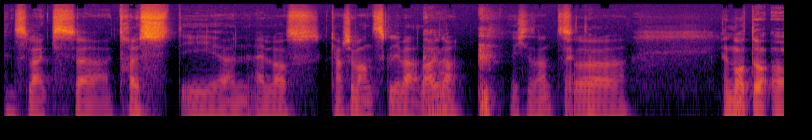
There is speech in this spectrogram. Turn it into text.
en slags uh, trøst i en ellers kanskje vanskelig hverdag. da. Ikke sant? Så, en måte å,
